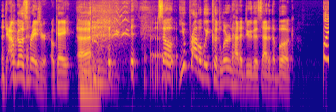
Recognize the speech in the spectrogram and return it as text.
Down goes Frazier. Okay. Uh, so you probably could learn how to do this out of the book, but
